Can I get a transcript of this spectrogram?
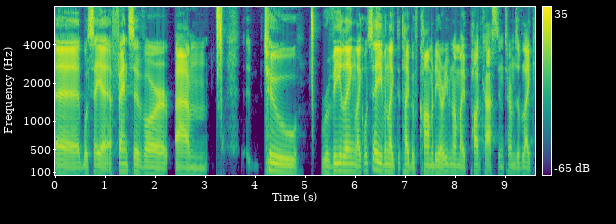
uh we'll say uh, offensive or um too revealing like we'll say even like the type of comedy or even on my podcast in terms of like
